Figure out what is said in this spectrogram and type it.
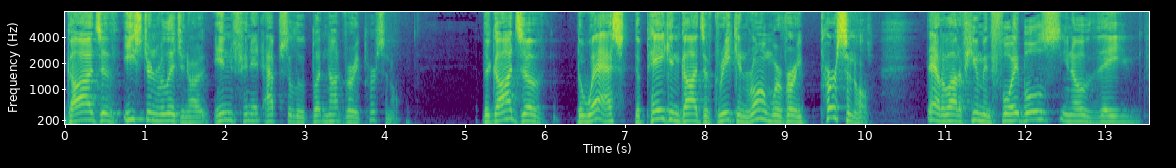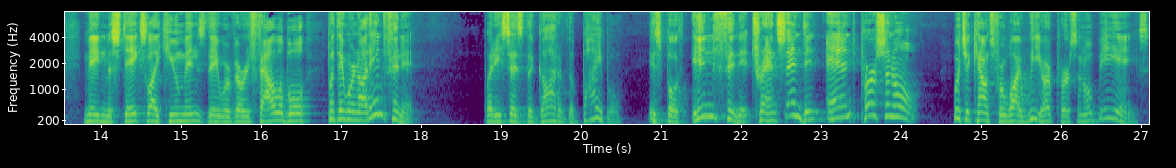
gods of Eastern religion are infinite, absolute, but not very personal. The gods of the West, the pagan gods of Greek and Rome, were very personal. They had a lot of human foibles. You know, they made mistakes like humans. They were very fallible, but they were not infinite. But he says the God of the Bible is both infinite, transcendent, and personal, which accounts for why we are personal beings.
